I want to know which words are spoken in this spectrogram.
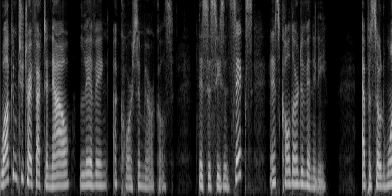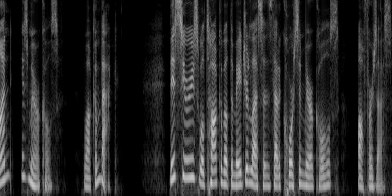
Welcome to Trifecta Now, Living a Course in Miracles. This is season six, and it's called Our Divinity. Episode one is Miracles. Welcome back. This series will talk about the major lessons that A Course in Miracles offers us.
